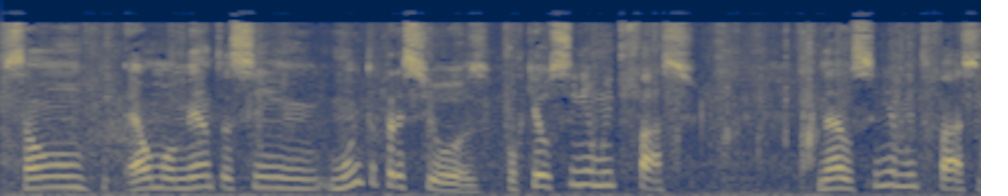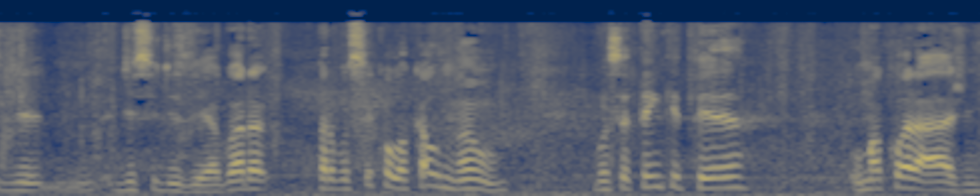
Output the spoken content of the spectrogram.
são, é um momento assim muito precioso, porque o sim é muito fácil. Né? O sim é muito fácil de, de se dizer. Agora, para você colocar o não, você tem que ter uma coragem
